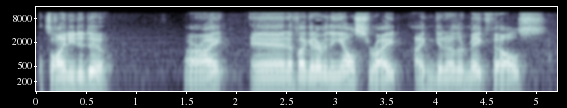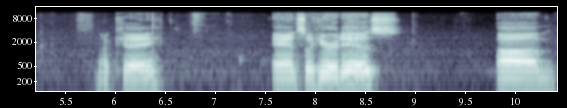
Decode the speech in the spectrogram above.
That's all I need to do. All right, and if I get everything else right, I can get another make vels. Okay, and so here it is. Um,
